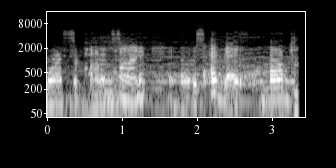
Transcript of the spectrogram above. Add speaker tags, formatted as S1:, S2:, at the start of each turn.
S1: Once upon a time, it was a nice monkey.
